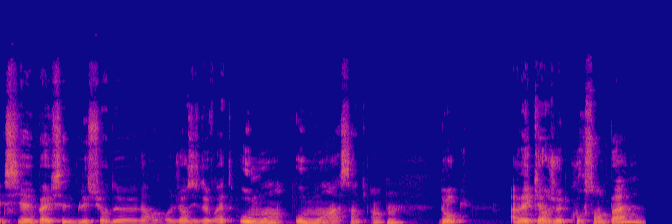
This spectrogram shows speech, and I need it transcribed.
Et s'il n'y avait pas eu cette blessure d'Aaron Rodgers, ils devraient être au moins, au moins à 5-1. Mm. Donc, avec un jeu de course en panne,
